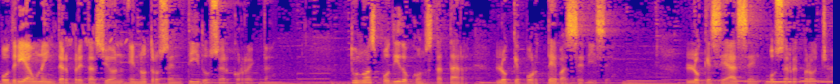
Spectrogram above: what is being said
podría una interpretación en otro sentido ser correcta. Tú no has podido constatar lo que por Tebas se dice, lo que se hace o se reprocha.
